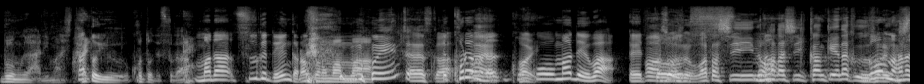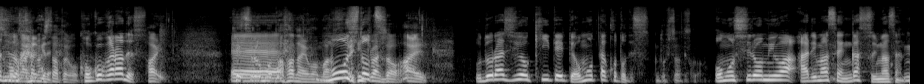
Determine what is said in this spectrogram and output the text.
ブームがありました、はい。ということですが、まだ続けてええんかな そのまんま。もう。ええんじゃないですか？でこれはまだはい。ここまでは、えっと私の話関係なくどんな話の関係ここからです。はい。えー結論も出さないままもう一つはい。うどらじを聞いていて思ったことです。どうしたんですか？面白みはありませんがすみませんと、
